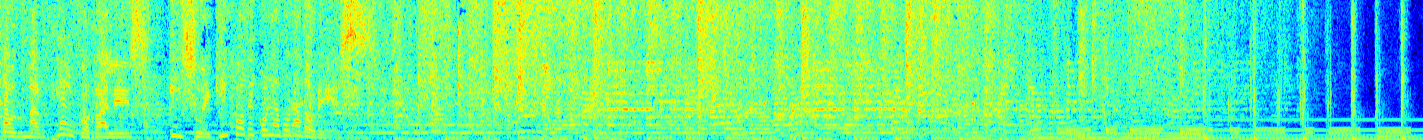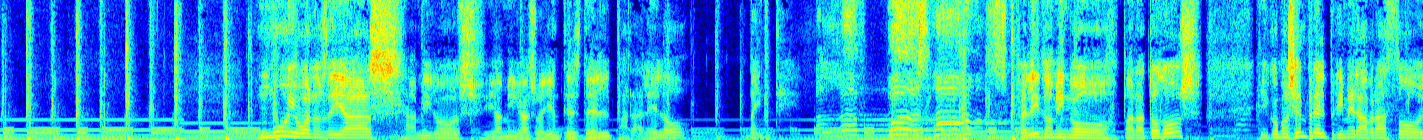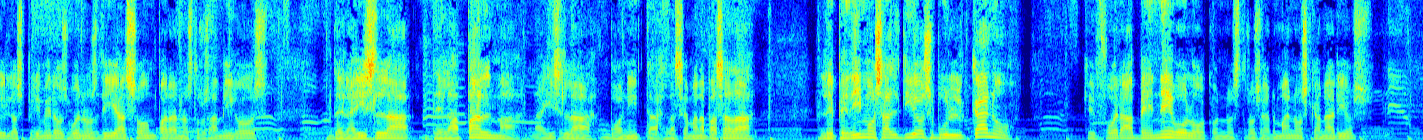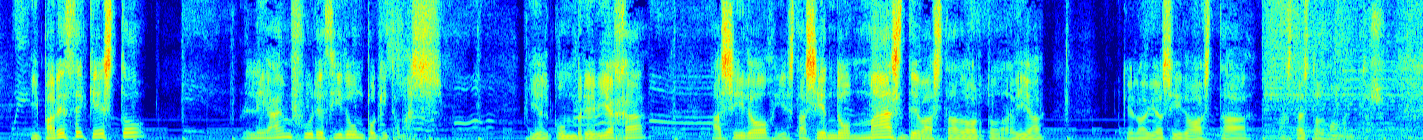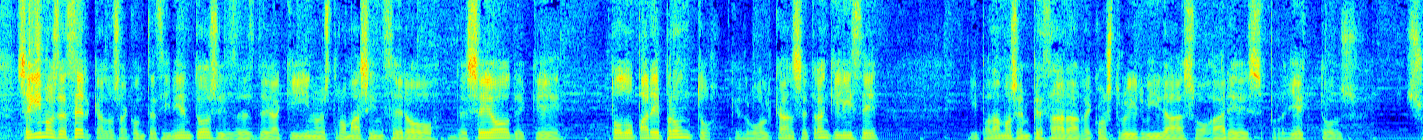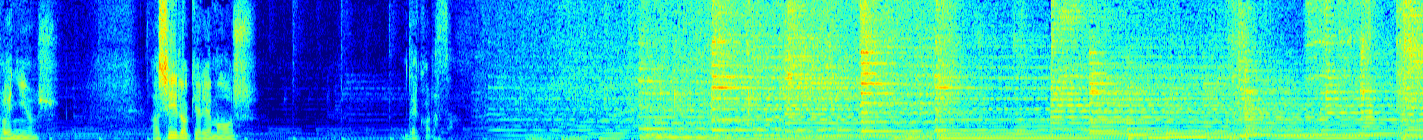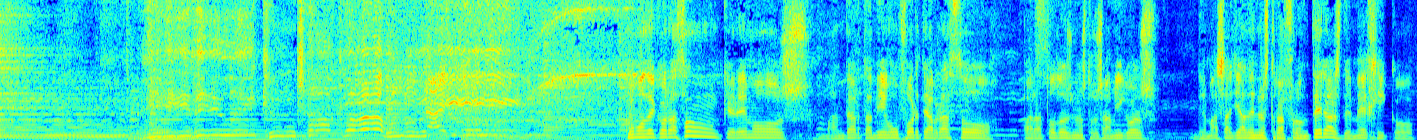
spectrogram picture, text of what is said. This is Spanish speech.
por Marcial Corrales y su equipo de colaboradores. Muy buenos días, amigos y amigas oyentes del Paralelo 20. Feliz domingo para todos. Y como siempre, el primer abrazo y los primeros buenos días son para nuestros amigos de la isla de La Palma, la isla bonita. La semana pasada le pedimos al dios Vulcano que fuera benévolo con nuestros hermanos canarios y parece que esto le ha enfurecido un poquito más. Y el Cumbre Vieja ha sido y está siendo más devastador todavía que lo había sido hasta, hasta estos momentos. Seguimos de cerca los acontecimientos y desde aquí nuestro más sincero deseo de que todo pare pronto, que el volcán se tranquilice y podamos empezar a reconstruir vidas, hogares, proyectos, sueños. Así lo queremos de corazón. Como de corazón queremos mandar también un fuerte abrazo para todos nuestros amigos de más allá de nuestras fronteras, de México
